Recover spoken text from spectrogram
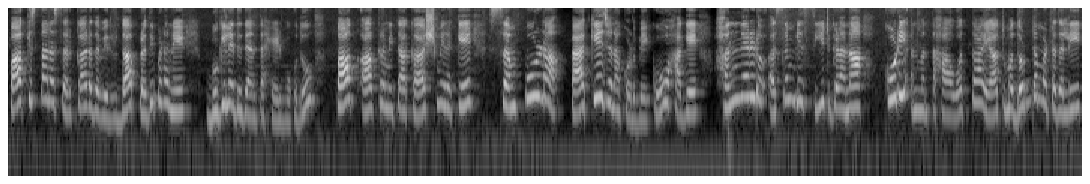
ಪಾಕಿಸ್ತಾನ ಸರ್ಕಾರದ ವಿರುದ್ಧ ಪ್ರತಿಭಟನೆ ಭುಗಿಲೆದಿದೆ ಅಂತ ಹೇಳಬಹುದು. ಪಾಕ್ ಆಕ್ರಮಿತ ಕಾಶ್ಮೀರಕ್ಕೆ ಸಂಪೂರ್ಣ ಪ್ಯಾಕೇಜನ್ನು ಕೊಡಬೇಕು. ಹಾಗೆ ಹನ್ನೆರಡು ಅಸೆಂಬ್ಲಿ ಸೀಟ್ಗಳನ್ನು ಕೊಡಿ ಅನ್ನುವಂತಹ ಒತ್ತಾಯ ತುಂಬ ದೊಡ್ಡ ಮಟ್ಟದಲ್ಲಿ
